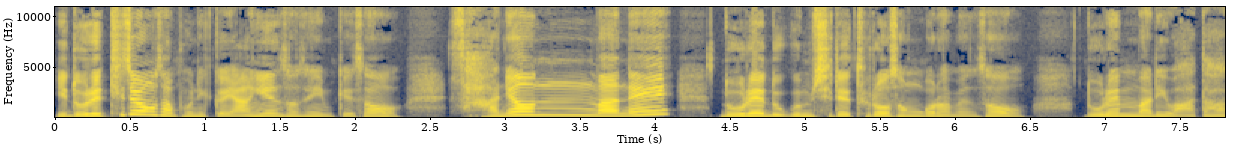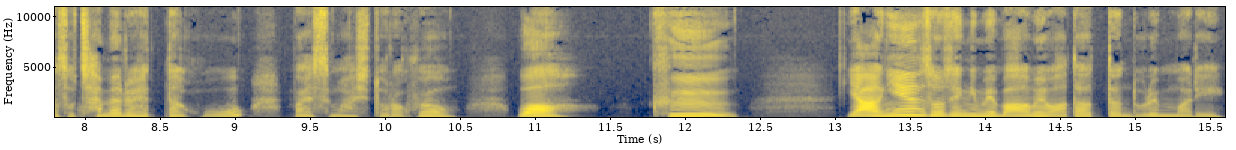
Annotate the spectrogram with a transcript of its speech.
이 노래 티저 영상 보니까 양희은 선생님께서 4년 만에 노래 녹음실에 들어선 거라면서 노랫말이 와닿아서 참여를 했다고 말씀하시더라고요. 와, 그 양희은 선생님의 마음에 와닿았던 노랫말이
